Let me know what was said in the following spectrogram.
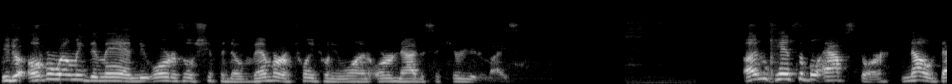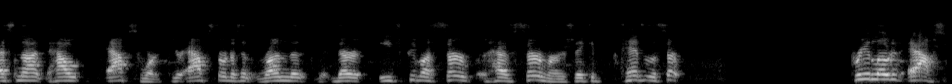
Due to overwhelming demand, new orders will ship in November of 2021. Order now to secure your device. Uncancelable app store. No, that's not how apps work. Your app store doesn't run the. There, each people have, have servers. They could cancel the server. Preloaded apps.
